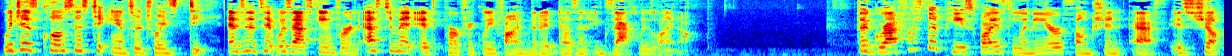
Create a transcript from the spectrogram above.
which is closest to answer choice D. And since it was asking for an estimate, it's perfectly fine that it doesn't exactly line up. The graph of the piecewise linear function f is shown.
